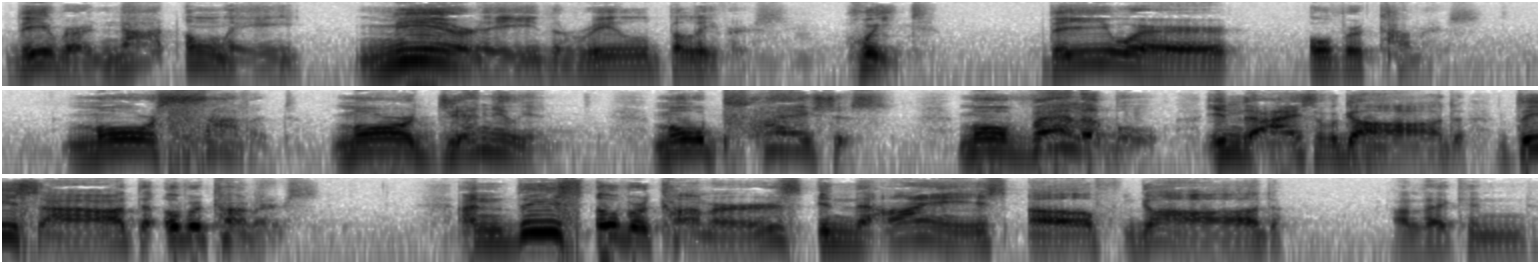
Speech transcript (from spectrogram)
they were not only merely the real believers, wheat, they were overcomers, more solid, more genuine, more precious, more valuable in the eyes of God. These are the overcomers. And these overcomers in the eyes of God are likened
